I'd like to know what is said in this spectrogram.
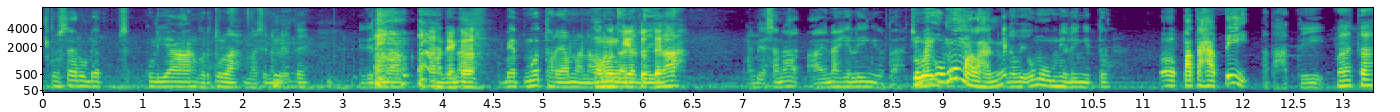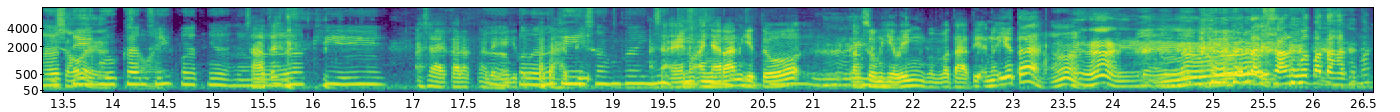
terus saya rudet kuliah gitu lah masih na bete jadi mah Ah, deka. bad mood hoream naon teu ada gitu teh. gairah nah biasanya ayeuna healing gitu tah Lebih umum malahan kan lebih umum healing itu eh, patah hati. patah hati Patah Bisa we ya. bukan Bisa we. sifatnya Saatnya. lelaki. asa karak ngadengnya gitu patah hati. Asa aya nu anyaran gitu, langsung healing patah hati. Anu ieu tah. Heeh. Nah, tadi sana buat patah hati mah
